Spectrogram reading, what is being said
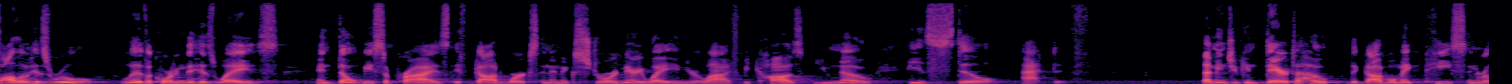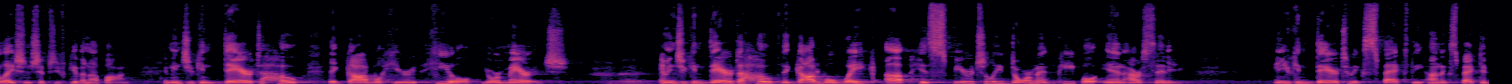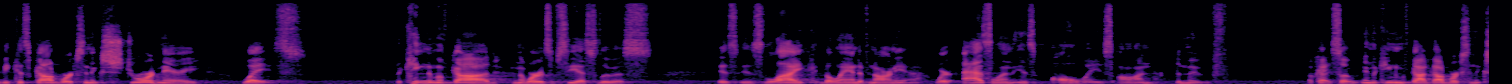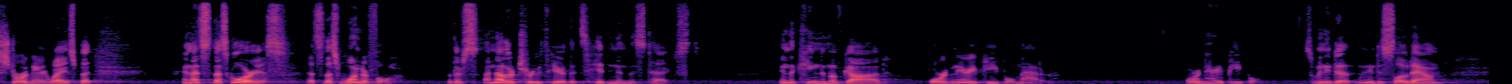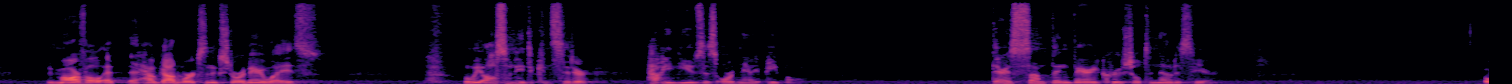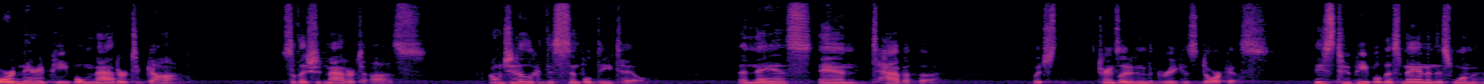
follow his rule, live according to his ways, and don't be surprised if God works in an extraordinary way in your life because you know he is still active. That means you can dare to hope that God will make peace in relationships you've given up on. It means you can dare to hope that God will heal your marriage. It means you can dare to hope that God will wake up his spiritually dormant people in our city. And you can dare to expect the unexpected because God works in extraordinary ways. The kingdom of God, in the words of C.S. Lewis, is, is like the land of Narnia, where Aslan is always on the move. Okay, so in the kingdom of God, God works in extraordinary ways, but and that's that's glorious. That's that's wonderful. But there's another truth here that's hidden in this text. In the kingdom of God, ordinary people matter. Ordinary people. So we need to we need to slow down. We marvel at, at how God works in extraordinary ways. But we also need to consider how he uses ordinary people. There is something very crucial to notice here. Ordinary people matter to God, so they should matter to us. I want you to look at this simple detail Aeneas and Tabitha, which translated into the Greek is Dorcas. These two people, this man and this woman,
